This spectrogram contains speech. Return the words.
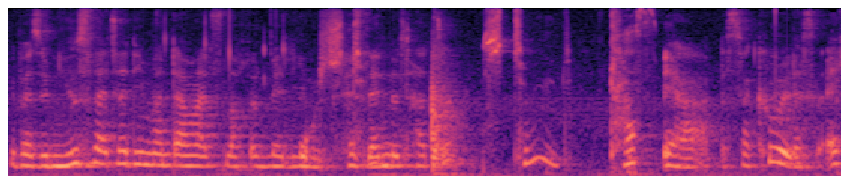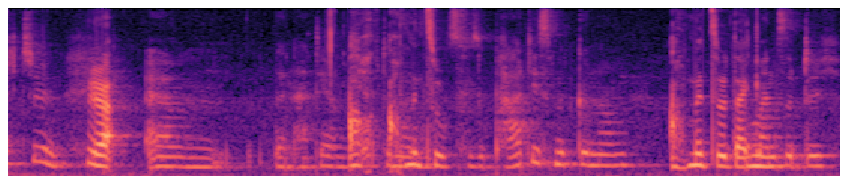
über so Newsletter, die man damals noch in Berlin oh, versendet hatte. Stimmt, krass. Ja, das war cool, das war echt schön. Ja. Ähm, dann hat er mich auch, auch mit so, zu so Partys mitgenommen. Auch mit so, man so durch.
